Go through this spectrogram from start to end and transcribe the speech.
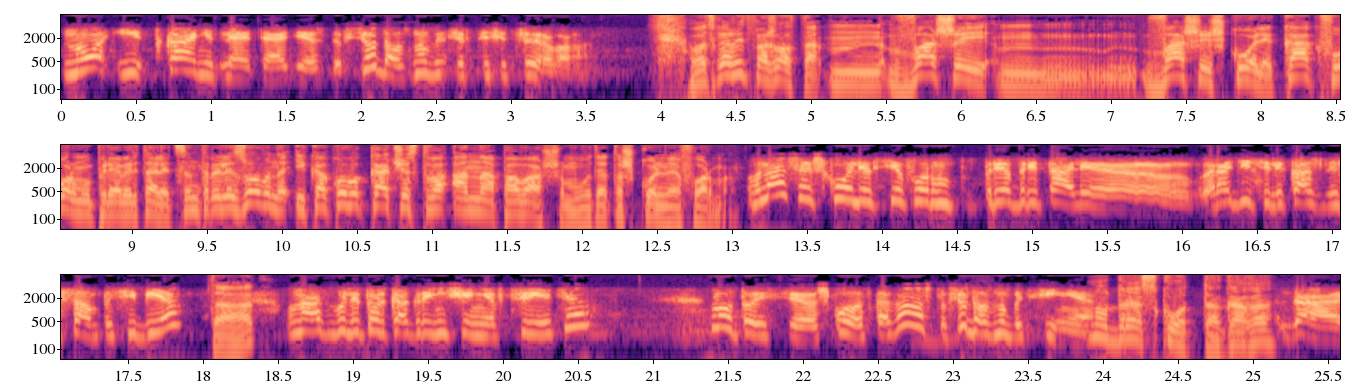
но и ткани для этой одежды. Все должно быть сертифицировано. Вот скажите, пожалуйста, в вашей, в вашей школе как форму приобретали централизованно и какого качества она, по-вашему, вот эта школьная форма? В нашей школе все формы приобретали э, родители каждый сам по себе. Так. У нас были только ограничения в цвете. Ну, то есть э, школа сказала, что все должно быть синее. Ну, дресс-код так, ага. Да,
